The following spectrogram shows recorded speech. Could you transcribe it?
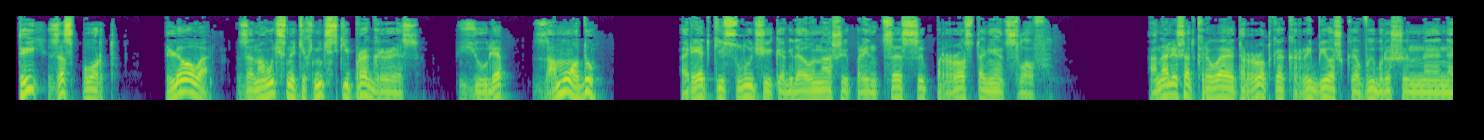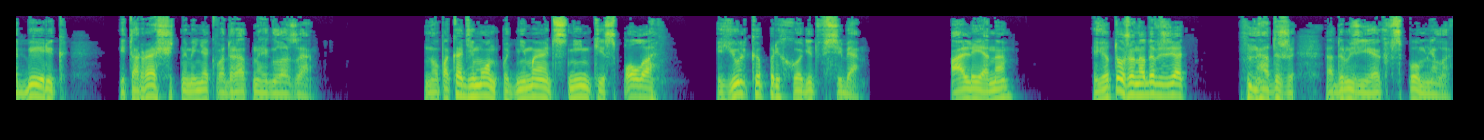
Ты за спорт. Лева за научно-технический прогресс. Юля за моду. Редкий случай, когда у нашей принцессы просто нет слов. Она лишь открывает рот, как рыбешка, выброшенная на берег, и таращит на меня квадратные глаза. Но пока Димон поднимает снимки с пола, Юлька приходит в себя. А Лена? Ее тоже надо взять. Надо же, о друзьях вспомнила.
